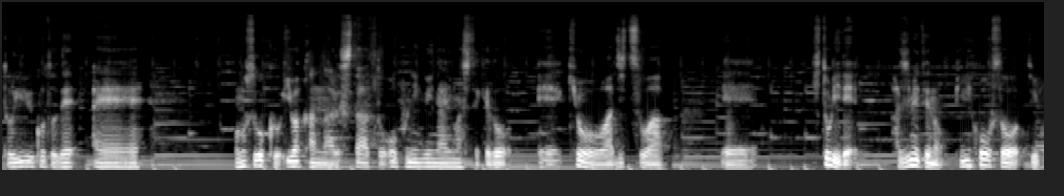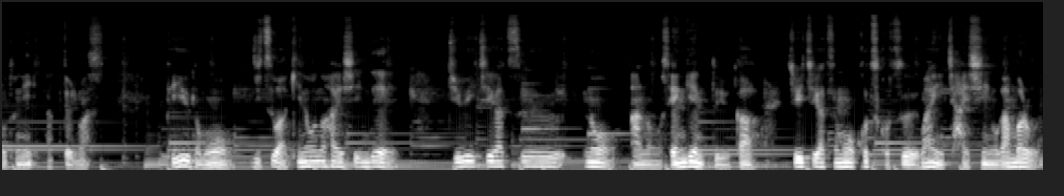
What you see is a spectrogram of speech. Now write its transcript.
ということで、えー、ものすごく違和感のあるスタート、オープニングになりましたけど、えー、今日は実は、えー、一人で初めてのピン放送ということになっております。っていうのも、実は昨日の配信で、11月のあの宣言というか、11月もコツコツ毎日配信を頑張ろうっ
